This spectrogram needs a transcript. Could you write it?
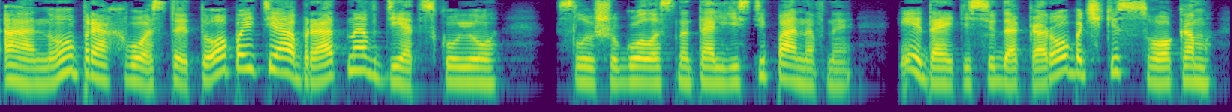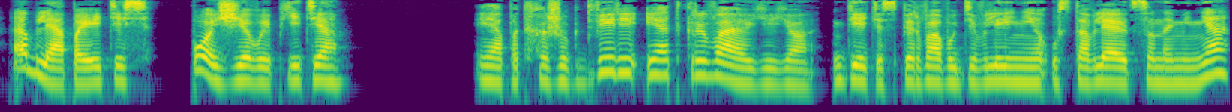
«А ну, прохвосты, топайте обратно в детскую!» Слышу голос Натальи Степановны. «И дайте сюда коробочки с соком, обляпаетесь, позже выпьете». Я подхожу к двери и открываю ее. Дети сперва в удивлении уставляются на меня,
